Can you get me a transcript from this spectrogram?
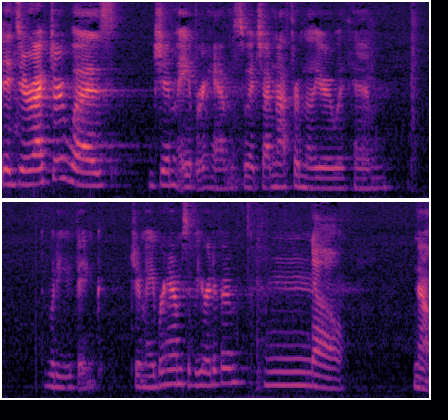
the director was Jim Abrahams, which I'm not familiar with him. What do you think, Jim Abrahams? Have you heard of him? No. No.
